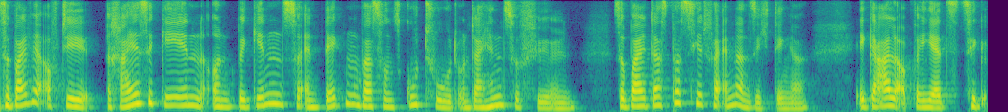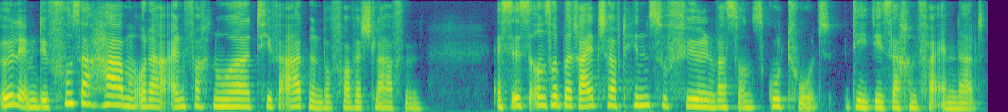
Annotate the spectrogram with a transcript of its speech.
sobald wir auf die Reise gehen und beginnen zu entdecken, was uns gut tut und dahin zu fühlen, sobald das passiert, verändern sich Dinge. Egal, ob wir jetzt zig Öle im Diffuser haben oder einfach nur tief atmen, bevor wir schlafen. Es ist unsere Bereitschaft hinzufühlen, was uns gut tut, die die Sachen verändert.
